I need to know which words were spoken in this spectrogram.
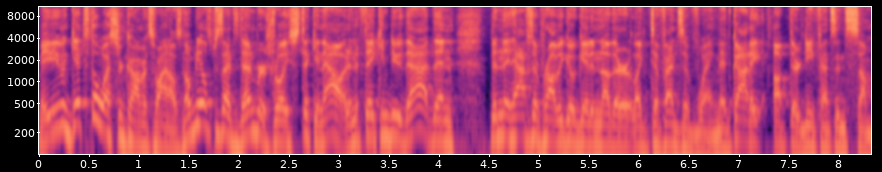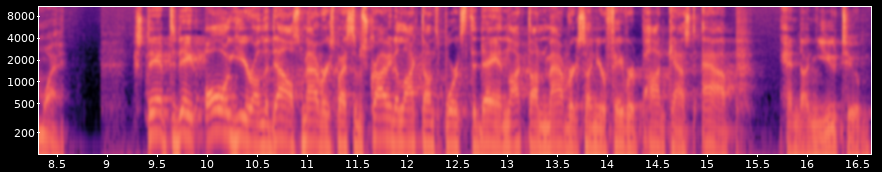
maybe even get to the Western Conference Finals? Nobody else besides Denver is really sticking out. And if they can do that, then then they'd have to probably go get another like wing. They've got to up their defense in some way. Stay up to date all year on the Dallas Mavericks by subscribing to Locked On Sports today and Locked On Mavericks on your favorite podcast app and on YouTube.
